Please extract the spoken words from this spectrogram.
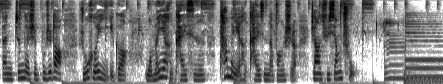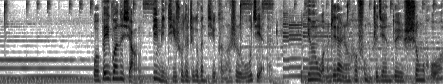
但真的是不知道如何以一个我们也很开心，他们也很开心的方式这样去相处。我悲观的想，彬彬提出的这个问题可能是无解的，因为我们这代人和父母之间对生活、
